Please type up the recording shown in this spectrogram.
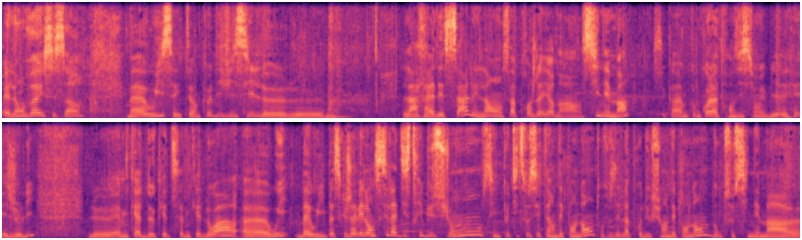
elle est en veille, c'est ça? Bah oui, ça a été un peu difficile le- le- l'arrêt des salles. Et là, on s'approche d'ailleurs d'un cinéma. C'est quand même comme quoi la transition est jolie. Le MK2 Quai de Seine, Quai de Loire. Euh, oui, bah oui, parce que j'avais lancé la distribution. C'est une petite société indépendante. On faisait de la production indépendante. Donc ce cinéma euh,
